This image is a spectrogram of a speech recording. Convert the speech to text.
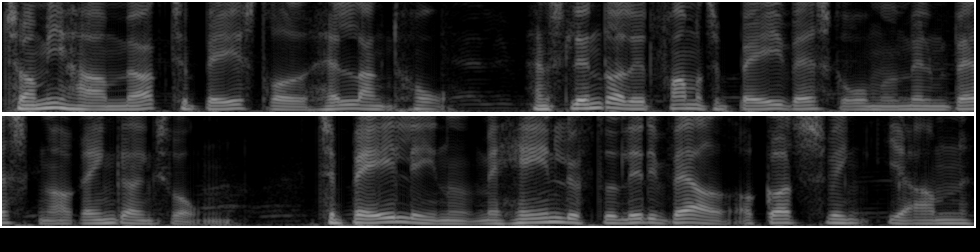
Tommy har mørkt tilbagestrøget halvlangt hår. Han slendrer lidt frem og tilbage i vaskerummet mellem vasken og rengøringsvognen. Tilbagelænet med hagen løftet lidt i vejret og godt sving i armene.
